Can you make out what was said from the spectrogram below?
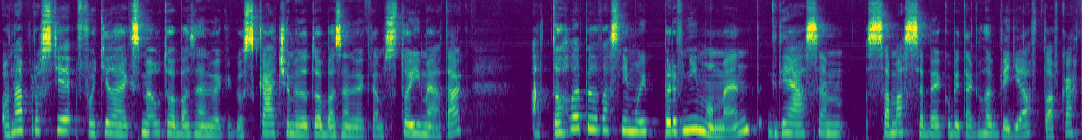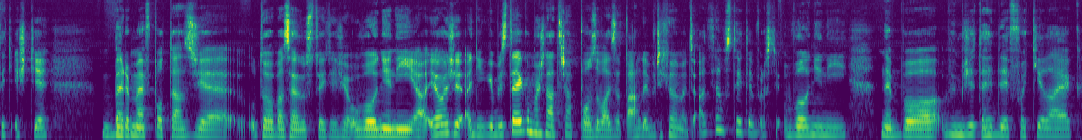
ona prostě fotila, jak jsme u toho bazénu, jak jako skáčeme do toho bazénu, jak tam stojíme a tak. A tohle byl vlastně můj první moment, kdy já jsem sama sebe jakoby takhle viděla v plavkách, teď ještě berme v potaz, že u toho bazénu stojíte, že uvolněný a jo, že ani kdybyste jako možná třeba pozvali, zatáhli břicho, a tam stojíte prostě uvolněný, nebo vím, že tehdy fotila, jak,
